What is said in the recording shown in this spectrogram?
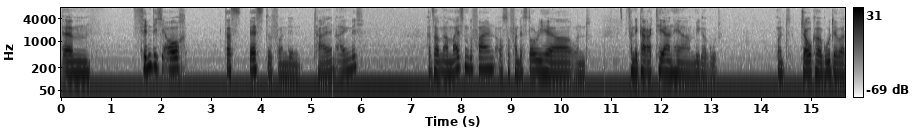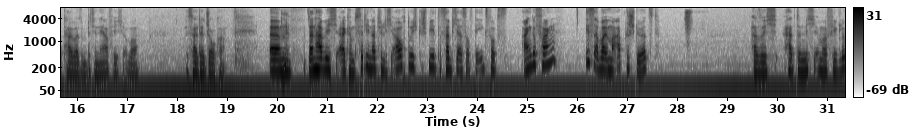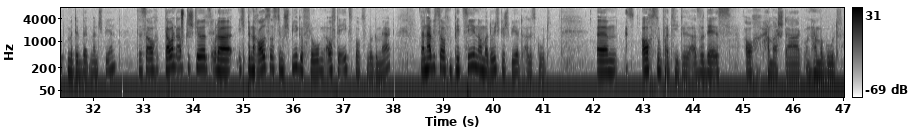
Ähm, Finde ich auch das Beste von den Teilen eigentlich. Also hat mir am meisten gefallen, auch so von der Story her und von den Charakteren her mega gut. Und Joker, gut, der war teilweise ein bisschen nervig, aber ist halt der Joker. Ähm, mhm. Dann habe ich Arkham City natürlich auch durchgespielt. Das habe ich erst auf der Xbox angefangen, ist aber immer abgestürzt. Also ich hatte nicht immer viel Glück mit dem Batman-Spielen. Das ist auch dauernd abgestürzt oder ich bin raus aus dem Spiel geflogen, auf der Xbox wohlgemerkt. Dann habe ich es auf dem PC nochmal durchgespielt, alles gut. Ähm, auch super Titel, also der ist auch hammerstark und hammergut.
